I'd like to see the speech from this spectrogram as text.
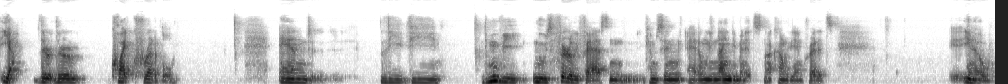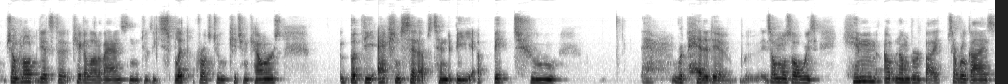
yeah, they're they're quite credible, and the the the movie moves fairly fast and comes in at only 90 minutes, not counting the end credits. You know, Jean-Claude gets to kick a lot of ass and do the split across two kitchen counters, but the action setups tend to be a bit too repetitive. It's almost always him outnumbered by several guys.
